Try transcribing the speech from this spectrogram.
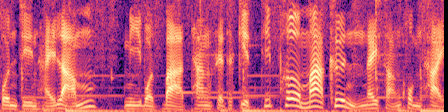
คนจีนไหหลำมีบทบาททางเศรษฐกิจที่เพิ่มมากขึ้นในสังคมไทย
